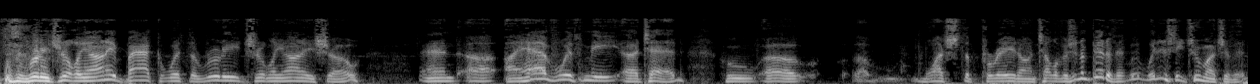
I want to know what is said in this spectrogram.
This is Rudy Giuliani back with the Rudy Giuliani Show. And uh, I have with me uh, Ted, who uh, uh watched the parade on television, a bit of it. We didn't see too much of it.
